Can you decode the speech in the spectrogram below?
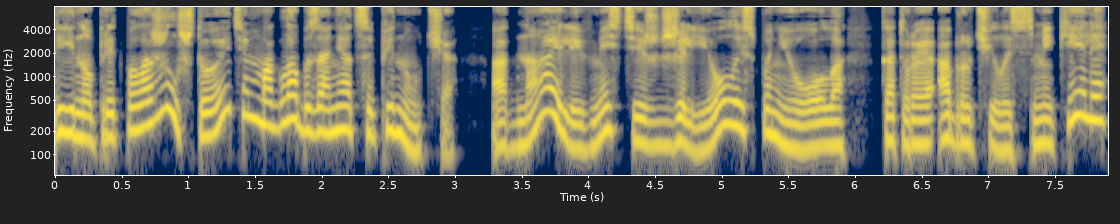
Рино предположил, что этим могла бы заняться Пинучча, одна или вместе с Джильолой Спаниола, которая обручилась с Микеле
